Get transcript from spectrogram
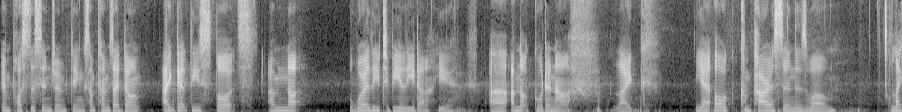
imposter syndrome thing. Sometimes I don't I get these thoughts, I'm not worthy to be a leader here. Uh, I'm not good enough. Like yeah, oh comparison as well. Like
